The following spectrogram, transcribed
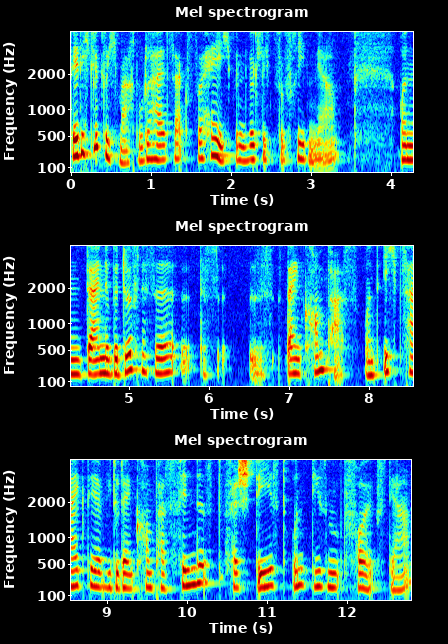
der dich glücklich macht, wo du halt sagst, so hey, ich bin wirklich zufrieden, ja. Und deine Bedürfnisse, das ist dein Kompass. Und ich zeige dir, wie du deinen Kompass findest, verstehst und diesem folgst, ja.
